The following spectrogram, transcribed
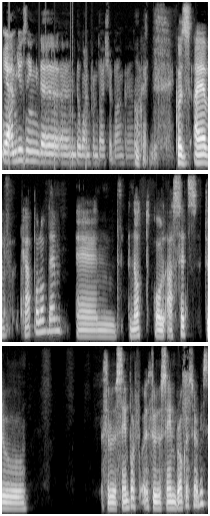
Yeah, I'm using the um, the one from Deutsche Bank. Uh, Okay. Because I have a couple of them and not all assets through through the same through the same broker service.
